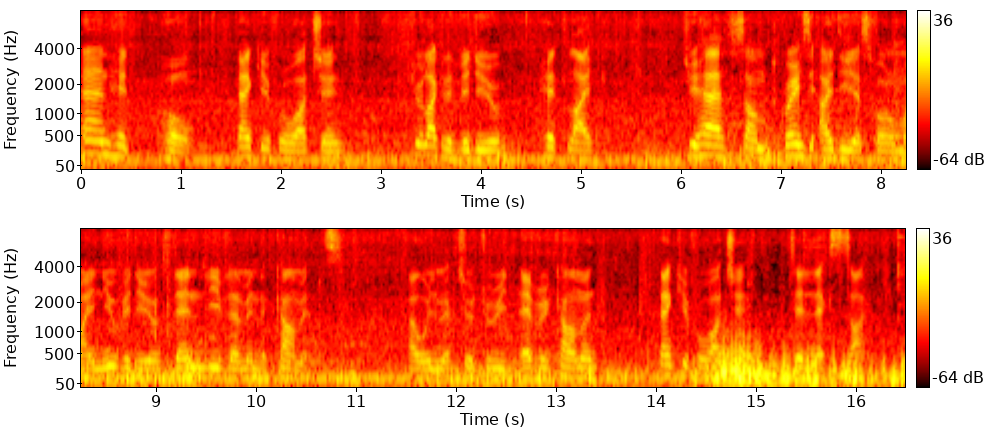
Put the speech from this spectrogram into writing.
and hit home. Thank you for watching. If you like the video, hit like. If you have some crazy ideas for my new videos, then leave them in the comments. I will make sure to read every comment. Thank you for watching. Till next time.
